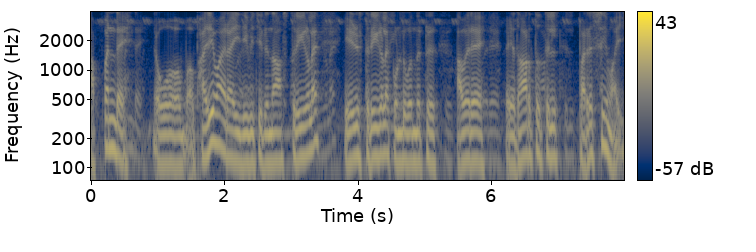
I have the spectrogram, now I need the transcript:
അപ്പന്റെ ഭാര്യമാരായി ജീവിച്ചിരുന്ന സ്ത്രീകളെ ഏഴ് സ്ത്രീകളെ കൊണ്ടുവന്നിട്ട് അവരെ യഥാർത്ഥത്തിൽ പരസ്യമായി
